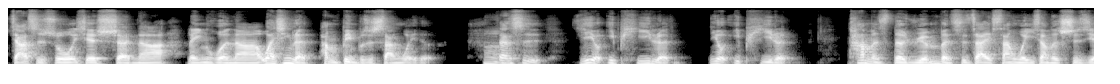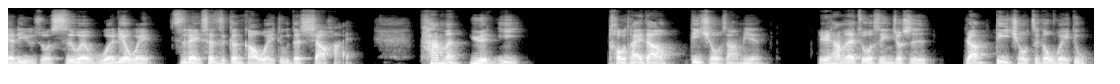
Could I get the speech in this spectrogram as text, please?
假使说一些神啊、灵魂啊、外星人，他们并不是三维的，嗯，但是也有一批人，也有一批人，他们的原本是在三维以上的世界，例如说四维、五维、六维之类，甚至更高维度的小孩，他们愿意投胎到地球上面，因为他们在做的事情就是让地球这个维度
